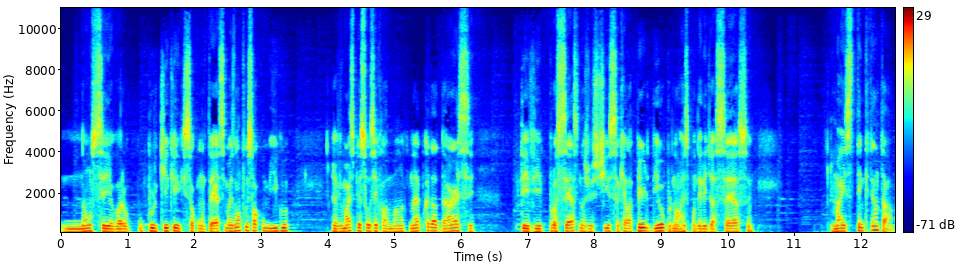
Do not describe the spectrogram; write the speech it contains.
não sei agora o, porquê que isso acontece, mas não foi só comigo. Já vi mais pessoas reclamando. Na época da Darcy, teve processo na justiça que ela perdeu por não responder lei de acesso. Mas tem que tentar.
